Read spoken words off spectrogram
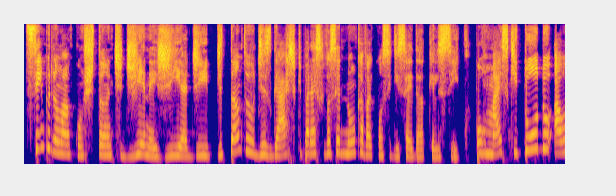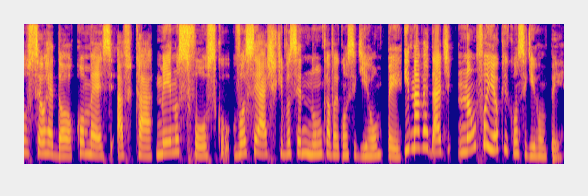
sempre numa constante de energia, de, de tanto desgaste que parece que você nunca vai conseguir sair daquele ciclo. Por mais que tudo ao seu redor comece a ficar menos fosco, você acha que você nunca vai conseguir romper. E na verdade, não fui eu que consegui romper.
